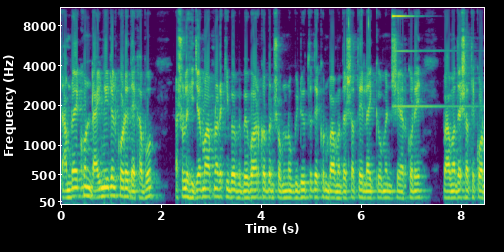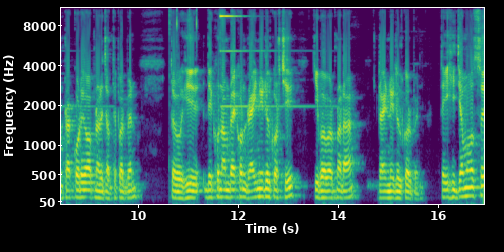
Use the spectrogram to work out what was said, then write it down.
তা আমরা এখন ডাই নিডেল করে দেখাবো। আসলে হিজামা আপনারা কীভাবে ব্যবহার করবেন সম্পূর্ণ ভিডিওতে দেখুন বা আমাদের সাথে লাইক কমেন্ট শেয়ার করে বা আমাদের সাথে কন্ট্যাক্ট করেও আপনারা জানতে পারবেন। তো দেখুন আমরা এখন ড্রাই নিডল করছি, কীভাবে আপনারা ড্রাই নিডল করবেন। তো এই হিজামা হচ্ছে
